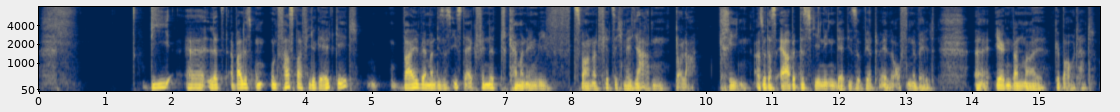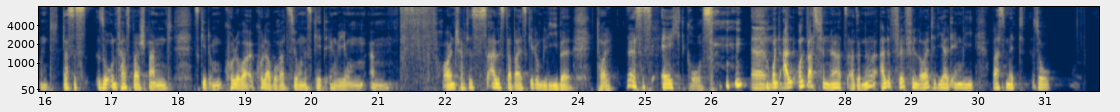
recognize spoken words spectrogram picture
die äh, letzt, weil es um unfassbar viel Geld geht, weil wenn man dieses Easter Egg findet, kann man irgendwie 240 Milliarden Dollar kriegen. Also das Erbe desjenigen, der diese virtuelle offene Welt äh, irgendwann mal gebaut hat. Und das ist so unfassbar spannend. Es geht um Kollabor Kollaboration, es geht irgendwie um ähm, Freundschaft, es ist alles dabei, es geht um Liebe. Toll. Es ist echt groß. Ähm. Und, all, und was für Nerds, also ne, alle für, für Leute, die halt irgendwie was mit so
